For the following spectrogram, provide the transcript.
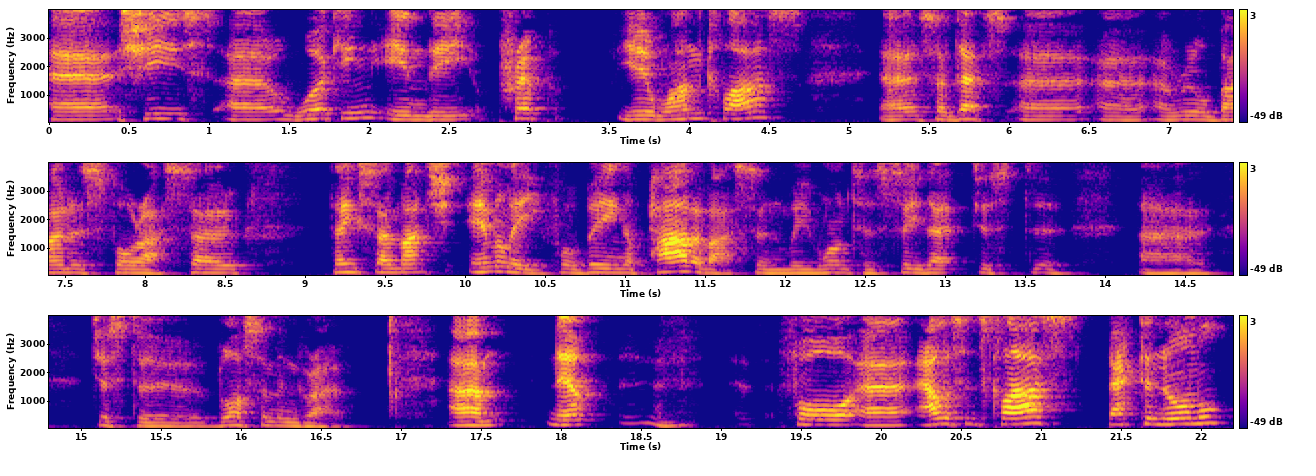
Uh, she's uh, working in the prep year one class. Uh, so that's a, a, a, real bonus for us. So thanks so much, Emily, for being a part of us. And we want to see that just, uh, just to blossom and grow. Um, now, for uh, Alison's class, back to normal,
